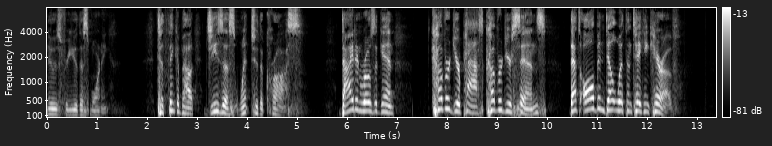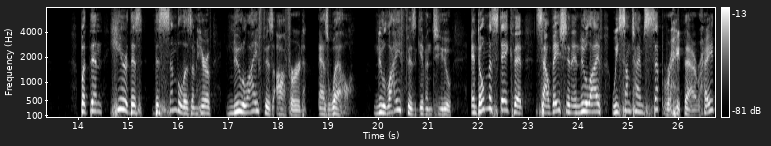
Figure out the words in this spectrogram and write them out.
news for you this morning. To think about Jesus went to the cross, died and rose again, covered your past, covered your sins. That's all been dealt with and taken care of. But then here, this, this symbolism here of new life is offered as well. New life is given to you. And don't mistake that salvation and new life, we sometimes separate that, right?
